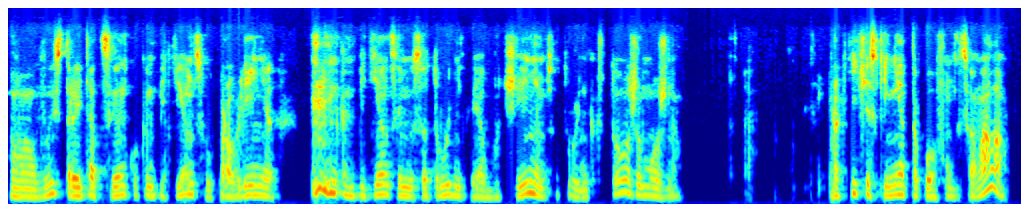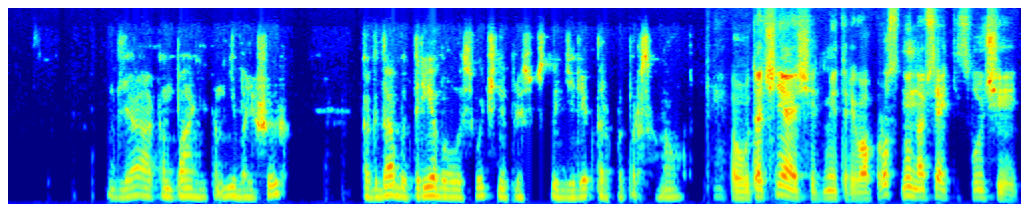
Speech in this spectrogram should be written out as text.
Выстроить оценку компетенции, управление компетенциями сотрудника и обучением сотрудников тоже можно. Практически нет такого функционала для компаний там, небольших, когда бы требовалось очное присутствие директора по персоналу. Уточняющий, Дмитрий, вопрос, ну, на всякий случай.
